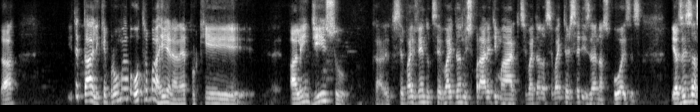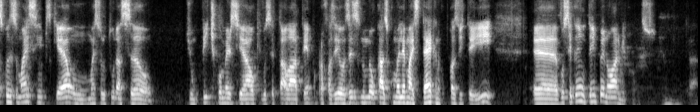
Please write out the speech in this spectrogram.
Tá? E detalhe, quebrou uma outra barreira, né? Porque, além disso, cara. Você vai vendo que você vai dando isso para a área de marketing, você vai dando, você vai terceirizando as coisas. E às vezes as coisas mais simples, que é um, uma estruturação de um pitch comercial que você está lá a tempo para fazer, às vezes no meu caso, como ele é mais técnico por causa de TI, é, você ganha um tempo enorme com isso. Tá?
